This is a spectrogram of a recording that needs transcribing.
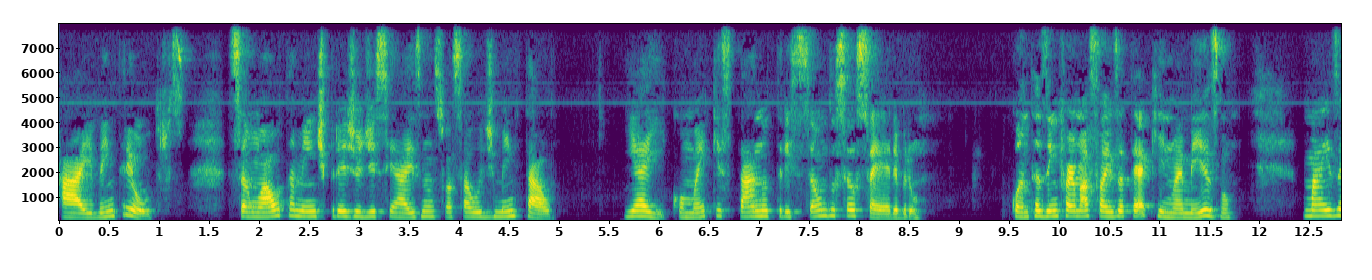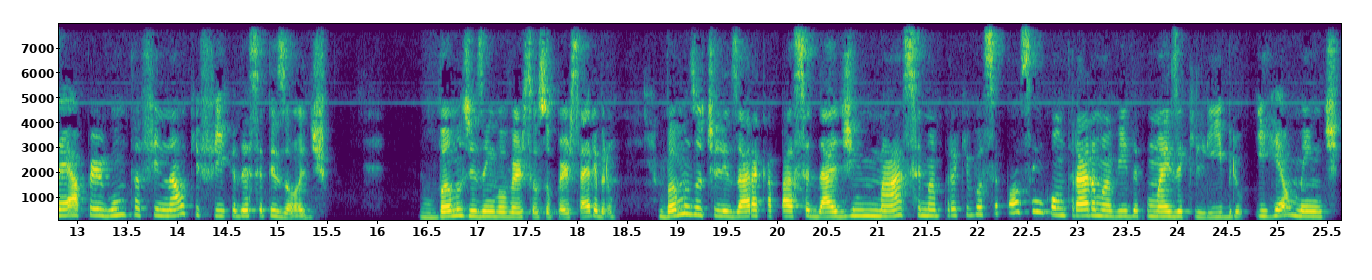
raiva, entre outros, são altamente prejudiciais na sua saúde mental. E aí, como é que está a nutrição do seu cérebro? Quantas informações até aqui, não é mesmo? Mas é a pergunta final que fica desse episódio. Vamos desenvolver seu supercérebro? Vamos utilizar a capacidade máxima para que você possa encontrar uma vida com mais equilíbrio e realmente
